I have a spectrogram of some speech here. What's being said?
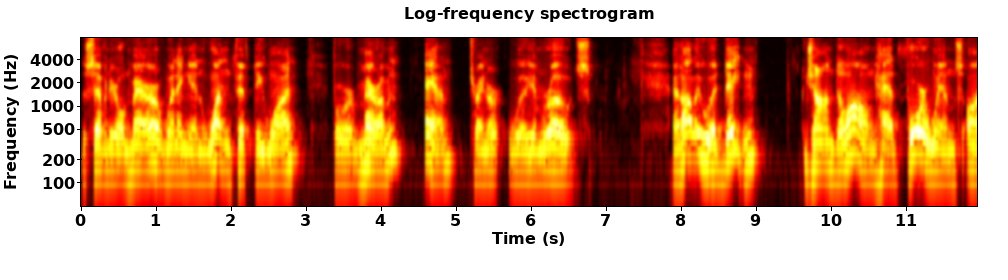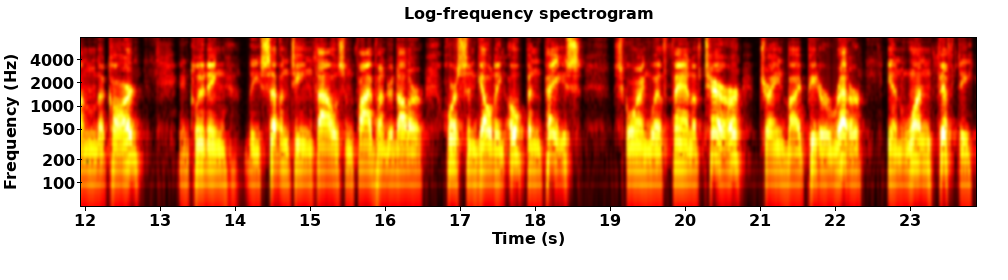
the seven year old mare winning in 151 for Merriman and trainer William Rhodes. At Hollywood Dayton, John DeLong had four wins on the card, including the $17,500 Horse and Gelding Open Pace, scoring with Fan of Terror, trained by Peter Redder, in 150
